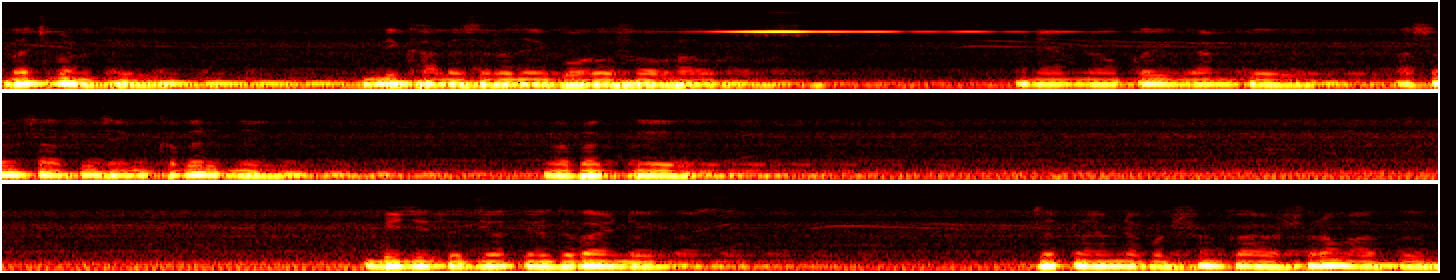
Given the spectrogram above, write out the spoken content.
બચપણથી નિખાલસ હૃદય ભોળો સ્વભાવ અને એમનો કહ્યું એમ કે આ સંસાર શું છે એવી ખબર જ નહીં. એવા ભક્તે બીજી તો જ્યાં ત્યાં જવાય નહીં જતાં એમને પણ શંકા, શરમ આવતી.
